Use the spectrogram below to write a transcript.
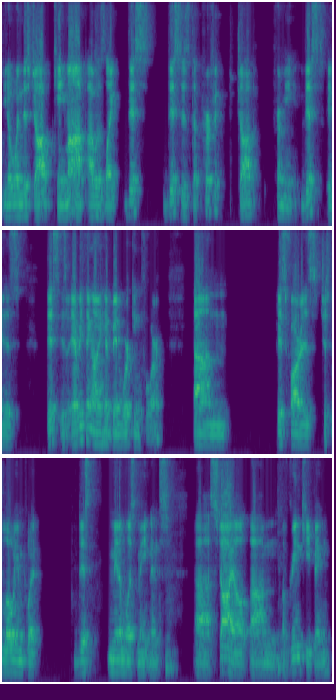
you know, when this job came up, I was like, "This, this is the perfect job for me. This is this is everything I have been working for. Um, as far as just low input, this minimalist maintenance uh, style um, of greenkeeping,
